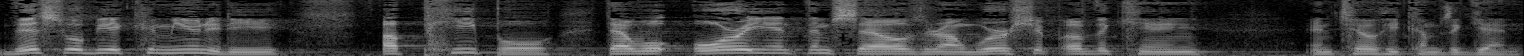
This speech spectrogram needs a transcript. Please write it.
This will be a community a people that will orient themselves around worship of the King until he comes again.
